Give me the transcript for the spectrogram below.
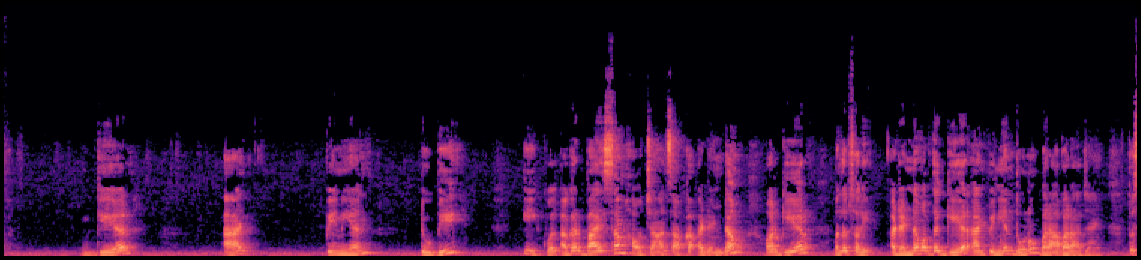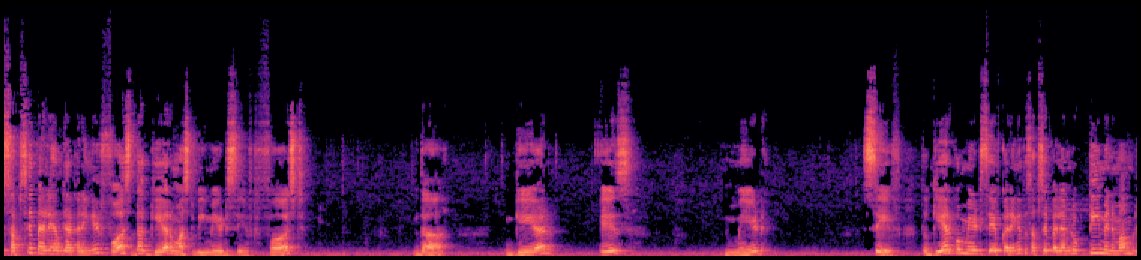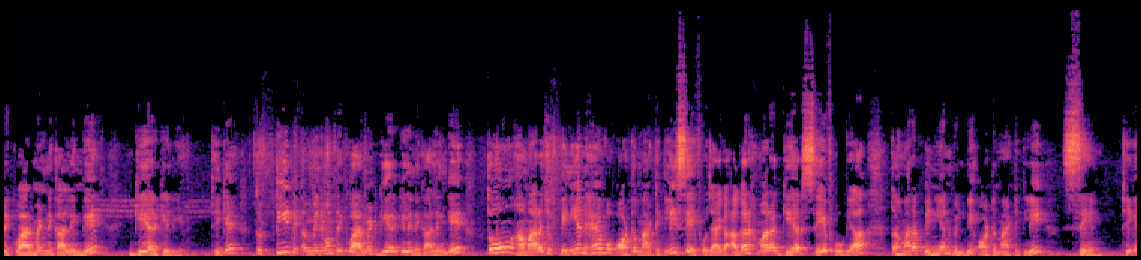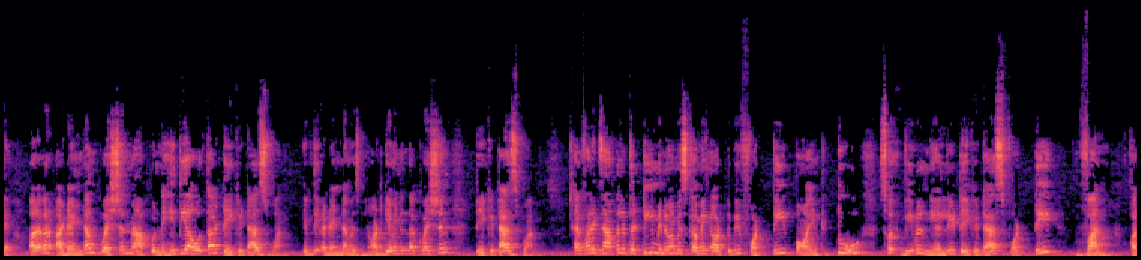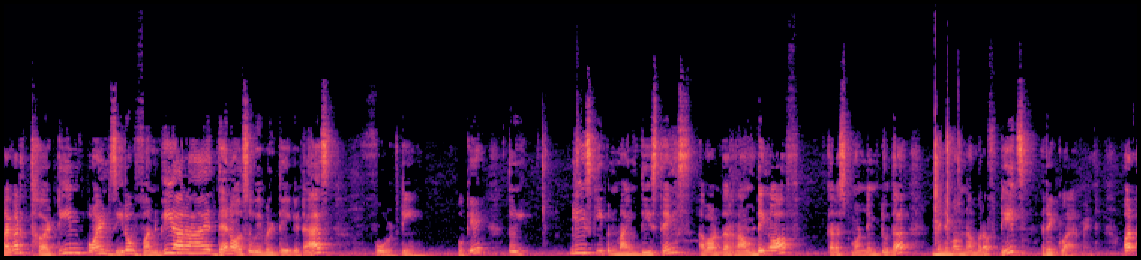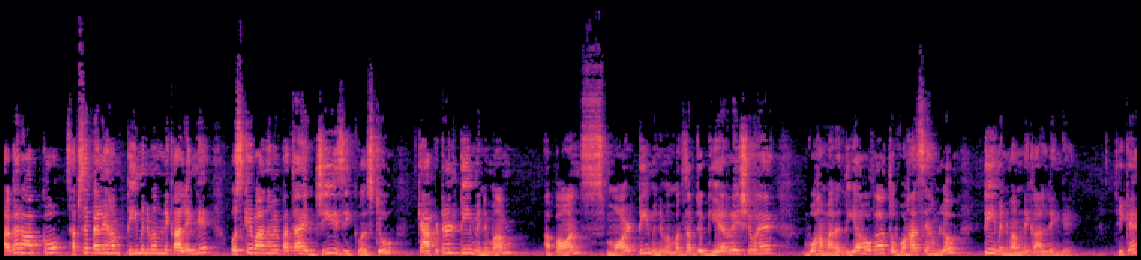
gear and pinion to be equal अगर बाय सम हाउ चांस आपका अडेंडम और गेयर मतलब sorry addendum of the gear and pinion दोनों बराबर आ जाएँ तो सबसे पहले हम क्या करेंगे? First the gear must be made safe first the gear is made safe तो गेयर को मेड सेफ़ करेंगे तो सबसे पहले हम लोग टी मिनिमम रिक्वायरमेंट निकालेंगे गेयर के लिए। ठीक है? तो टी मिनिमम रिक्वायरमेंट गियर के लिए निकालेंगे तो हमारा जो पिनियन है वो ऑटोमेटिकली सेफ़ हो जाएगा। अगर हमारा गियर सेफ़ हो गया तो हमारा pinion will be automatically same ठीक है? और अगर अडेंडम क्वेश्चन में आपको नहीं दिया होता take it as one if the addendum is not given in the question take it as one and for example, if the t minimum is coming out to be 40.2 so we will nearly take it as 40 one और अगर 13.01 भी आ रहा है then also we will take it as 14 okay तो please keep in mind these things about the rounding off corresponding to the minimum number of teeths requirement और अगर आपको सबसे पहले हम टी मिनिमम निकालेंगे, उसके बाद हमें पता है G is equals to capital T minimum upon small T minimum मतलब जो गियर रेशियो है, वो हमारा दिया होगा तो वहाँ से हम लोग टी मिनिमम निकाल लेंगे। ठीक है?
